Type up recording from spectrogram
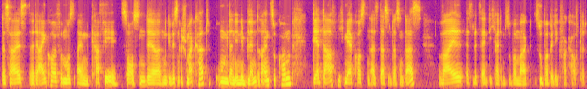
Das heißt, der Einkäufer muss einen Kaffee sourcen, der einen gewissen Geschmack hat, um dann in den Blend reinzukommen. Der darf nicht mehr kosten als das und das und das, weil es letztendlich halt im Supermarkt super billig verkauft wird.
